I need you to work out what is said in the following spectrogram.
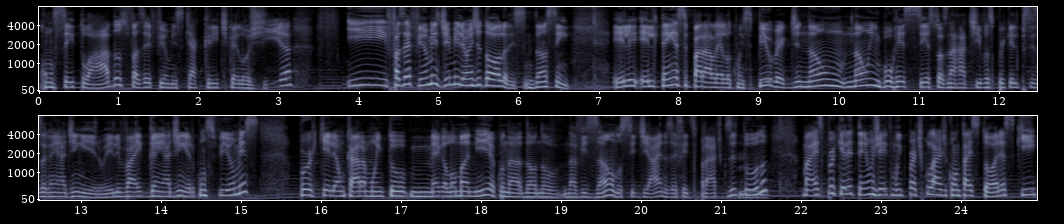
conceituados, fazer filmes que a crítica elogia e fazer filmes de milhões de dólares. Então, assim, ele, ele tem esse paralelo com Spielberg de não, não emburrecer suas narrativas porque ele precisa ganhar dinheiro. Ele vai ganhar dinheiro com os filmes porque ele é um cara muito megalomaníaco na, no- no- na visão, no CGI, nos efeitos práticos e tudo, mas porque ele tem um jeito muito particular de contar histórias que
